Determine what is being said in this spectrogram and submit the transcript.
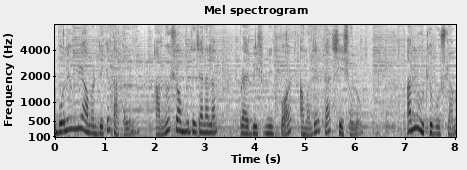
বলে উনি আমার দিকে তাকালেন। আমিও সম্মতি জানালাম। প্রায় বিশ মিনিট পর আমাদের কাজ শেষ হলো। আমি উঠে বসলাম।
